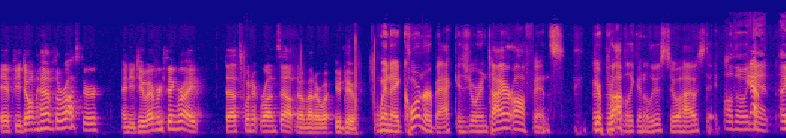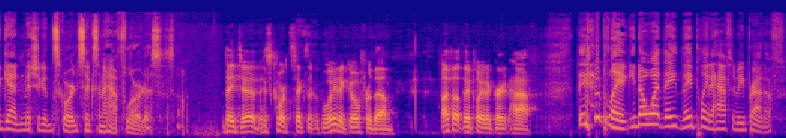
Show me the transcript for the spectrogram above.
if you don't have the roster and you do everything right, that's when it runs out. No matter what you do. When a cornerback is your entire offense, you're mm-hmm. probably going to lose to Ohio State. Although again, again, Michigan scored six and a half Floridas. So They did. They scored six. Way to go for them. I thought they played a great half. they did play. You know what? They they played a half to be proud of.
